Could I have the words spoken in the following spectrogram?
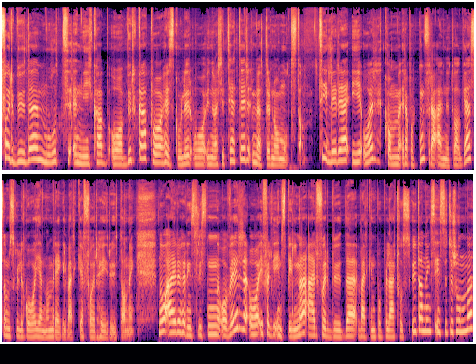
Forbudet mot nikab og burka på høyskoler og universiteter møter nå motstand. Tidligere i år kom rapporten fra Aune-utvalget som skulle gå gjennom regelverket for høyere utdanning. Nå er høringsfristen over, og ifølge innspillene er forbudet verken populært hos utdanningsinstitusjonene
